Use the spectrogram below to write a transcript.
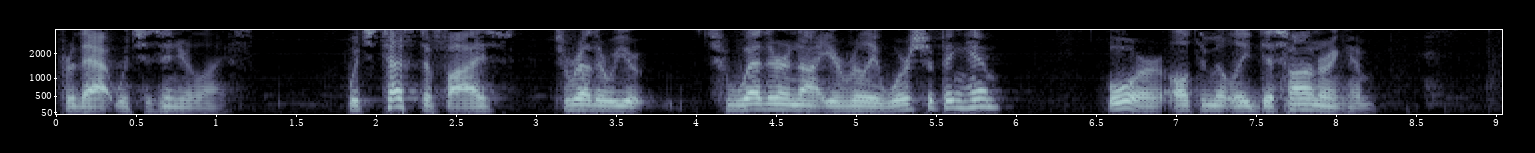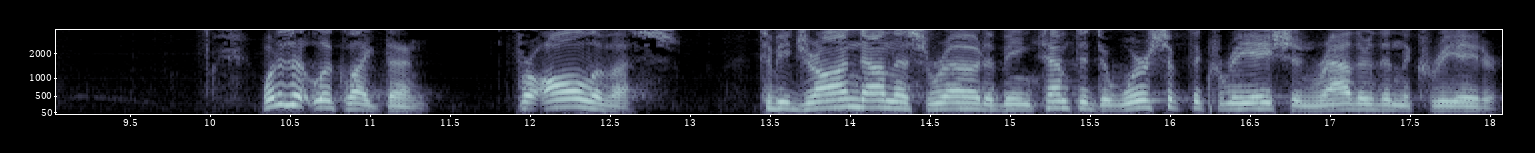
for that which is in your life? which testifies to whether to whether or not you're really worshiping Him or ultimately dishonoring Him. What does it look like then for all of us to be drawn down this road of being tempted to worship the creation rather than the Creator?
